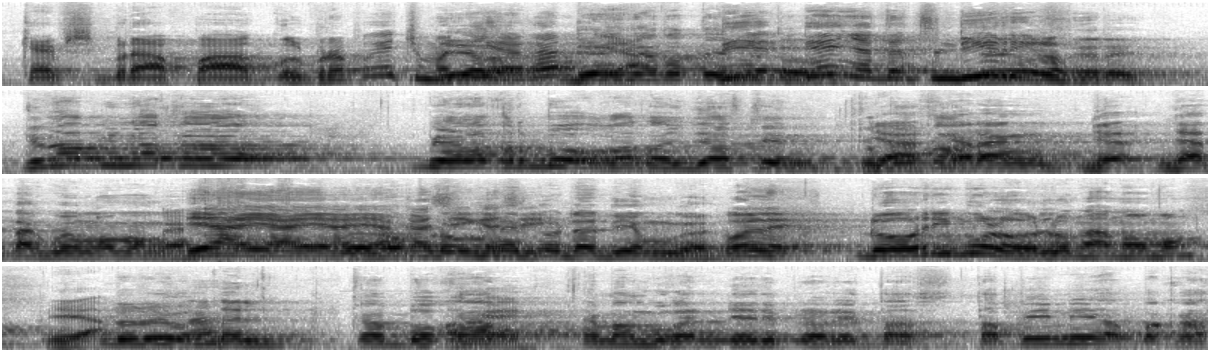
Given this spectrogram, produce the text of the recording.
caps berapa, gol berapa kan cuma Iya, dia kan? Dia nyatetin dia, itu. dia nyatet sendiri Dia loh. sendiri. Kita pindah ke Piala Kerbo kata Justin. Ya Boca. sekarang ja- jatah gue ngomong ya. Iya iya iya iya 20 kasih menit kasih. udah diem gue. Boleh. 2000 loh lu nggak ngomong. Iya. Dulu, Betul. ke Boca Oke. emang bukan jadi prioritas. Tapi ini apakah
